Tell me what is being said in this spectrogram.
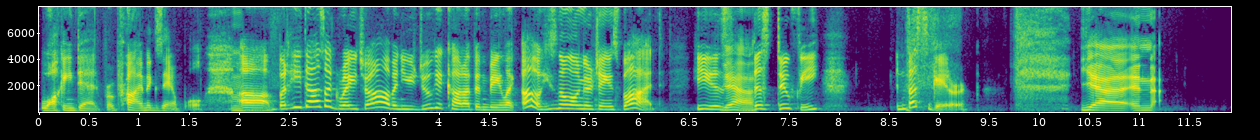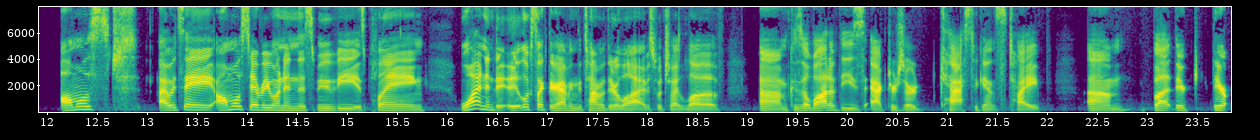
Walking Dead, for a prime example. Mm-hmm. Uh, but he does a great job, and you do get caught up in being like, oh, he's no longer James Bond. He is yeah. this doofy investigator. Yeah, and almost I would say almost everyone in this movie is playing one, and it looks like they're having the time of their lives, which I love because um, a lot of these actors are cast against type, um, but they're they're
